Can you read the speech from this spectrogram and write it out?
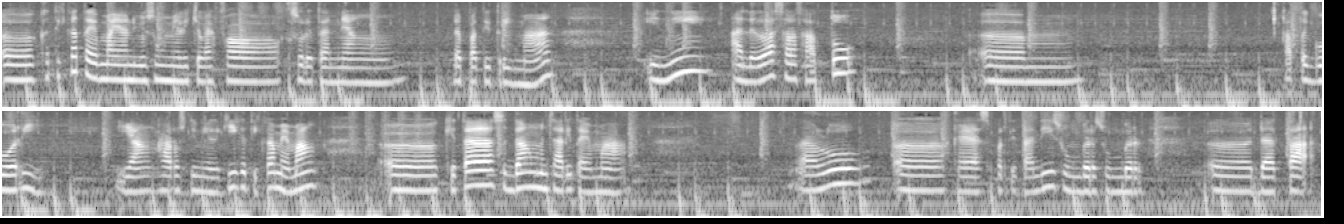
Uh, ketika tema yang diusung memiliki level kesulitan yang dapat diterima ini adalah salah satu um, kategori yang harus dimiliki ketika memang uh, kita sedang mencari tema. Lalu uh, kayak seperti tadi sumber-sumber uh, data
